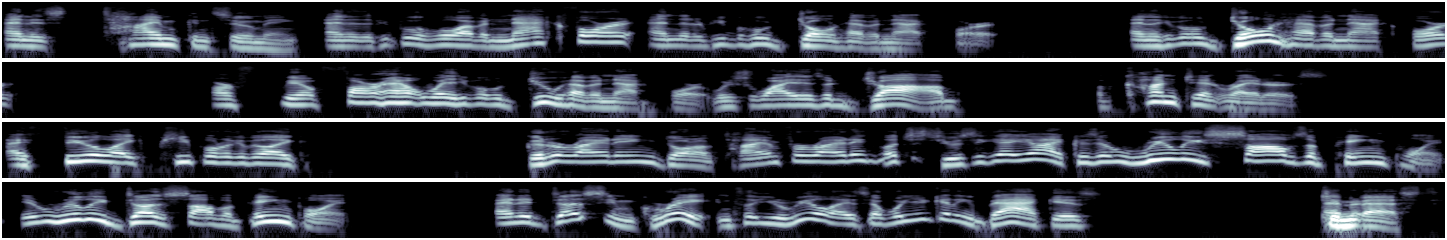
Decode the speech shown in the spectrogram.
and it's time consuming and there are people who have a knack for it and there are people who don't have a knack for it. And the people who don't have a knack for it are you know far outweigh people who do have a knack for it which is why there's a job of content writers. I feel like people are gonna be like good at writing don't have time for writing? Let's just use the ai because it really solves a pain point. It really does solve a pain point. And it does seem great until you realize that what you're getting back is at best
